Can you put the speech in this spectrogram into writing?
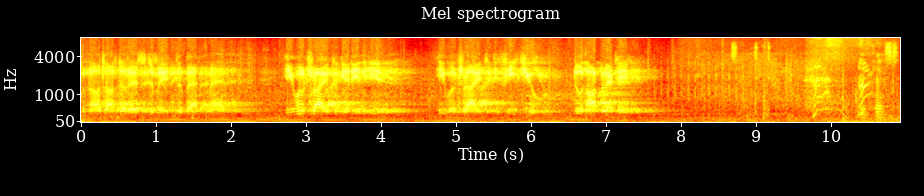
Do not underestimate the Batman. He will try to get in here. He will try to defeat you. Do not let him. Real fast.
